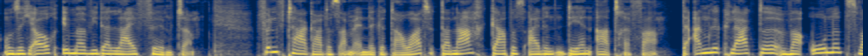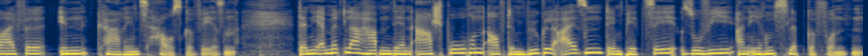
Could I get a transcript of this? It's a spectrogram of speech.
und sich auch immer wieder live filmte. Fünf Tage hat es am Ende gedauert. Danach gab es einen DNA-Treffer. Der Angeklagte war ohne Zweifel in Karins Haus gewesen. Denn die Ermittler haben DNA-Spuren auf dem Bügeleisen, dem PC sowie an ihrem Slip gefunden.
